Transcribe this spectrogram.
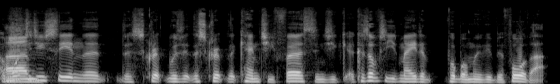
what Um, did you see in the, the script? Was it the script that came to you first? And because obviously you'd made a football movie before that,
